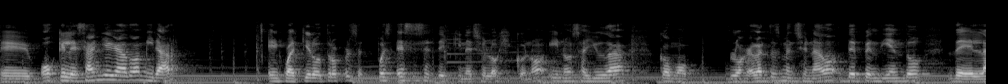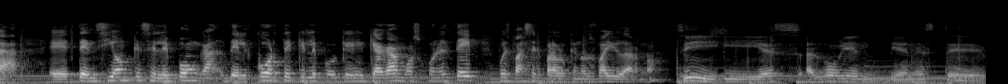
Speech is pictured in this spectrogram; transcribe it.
eh, o que les han llegado a mirar, en cualquier otro, pues ese es el tape kinesiológico, ¿no? Y nos ayuda, como lo antes mencionado, dependiendo de la eh, tensión que se le ponga, del corte que, le, que, hagamos con el tape, pues va a ser para lo que nos va a ayudar, ¿no? Sí, y es algo bien, bien, este,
